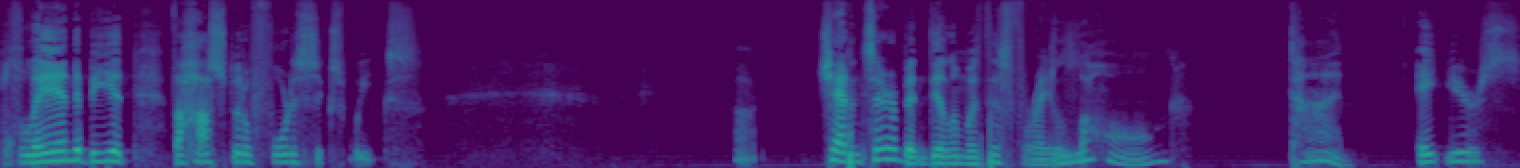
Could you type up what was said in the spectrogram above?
plan to be at the hospital four to six weeks. Uh, Chad and Sarah have been dealing with this for a long time eight years,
